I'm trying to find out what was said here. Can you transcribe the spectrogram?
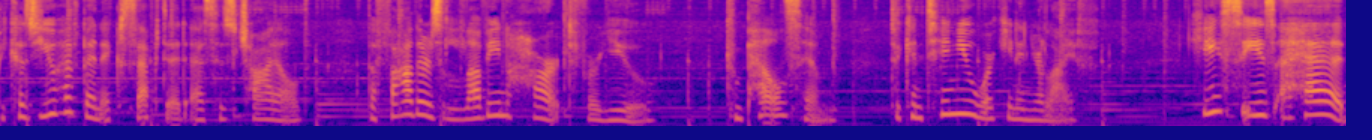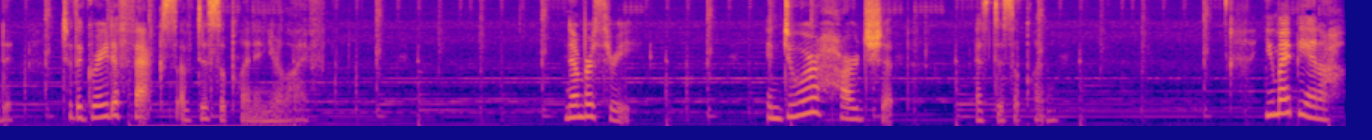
Because you have been accepted as his child, the Father's loving heart for you compels him to continue working in your life. He sees ahead to the great effects of discipline in your life. Number three, endure hardship as discipline. You might be in a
